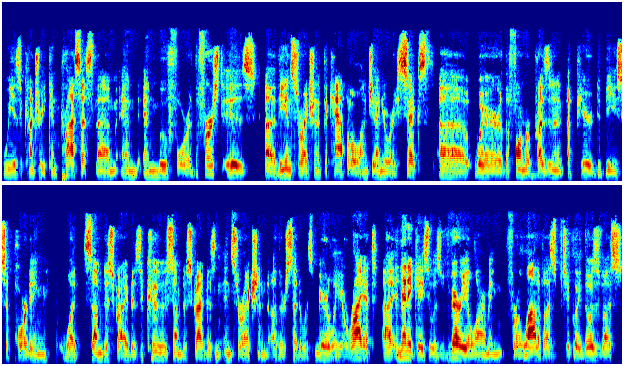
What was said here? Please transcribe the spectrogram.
we as a country can process them and and move forward. The first is uh, the insurrection at the Capitol on January 6th, uh, where the former president appeared to be supporting what some described as a coup, some described as an insurrection, others said it was merely a riot. Uh, in any case, it was very alarming for a lot of us, particularly those of us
